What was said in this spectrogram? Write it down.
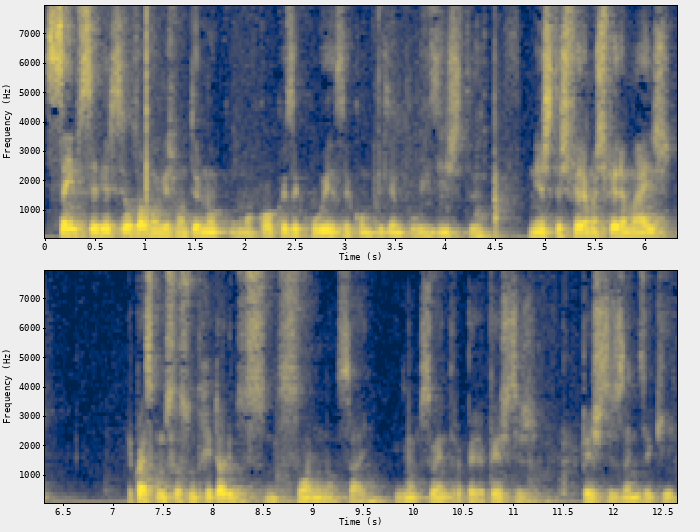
Sem saber se eles alguma vez vão ter uma, uma qualquer coisa coesa, como por exemplo existe nesta esfera, uma esfera mais quase como se fosse um território de, de sonho, não sei. Uma pessoa entra para, para, estes, para estes anos aqui.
